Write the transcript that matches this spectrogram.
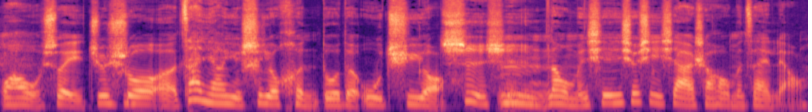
哇哦，所以就是说，呃，赞扬也是有很多的误区哦。是是，那我们先休息一下，稍后我们再聊。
